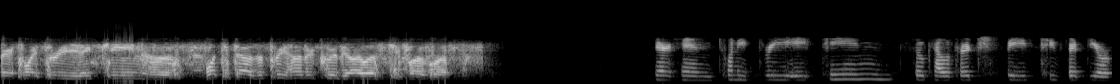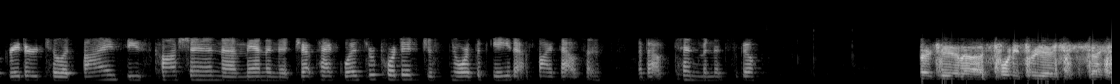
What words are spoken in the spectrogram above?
Air 2318, uh, 1,300, clear the ILS 25 left. American 2318, SoCal approach speed 250 or greater till advised. Use caution. A man in a jetpack was reported just north of gate at 5,000 about 10 minutes ago. American uh, 2318, thanks.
